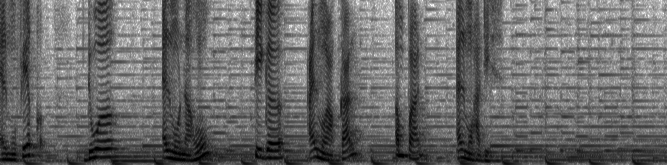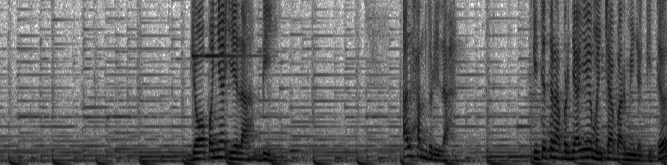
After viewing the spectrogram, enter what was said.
ilmu fiqh dua ilmu nahu tiga ilmu akal empat ilmu hadis. Jawapannya ialah B. Alhamdulillah kita telah berjaya mencabar minda kita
